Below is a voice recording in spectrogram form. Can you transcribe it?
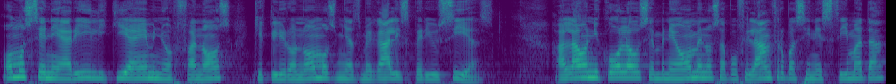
Όμως σε νεαρή ηλικία έμεινε ορφανός και κληρονόμος μιας μεγάλης περιουσίας. Αλλά ο Νικόλαος εμπνεόμενος από φιλάνθρωπα συναισθήματα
